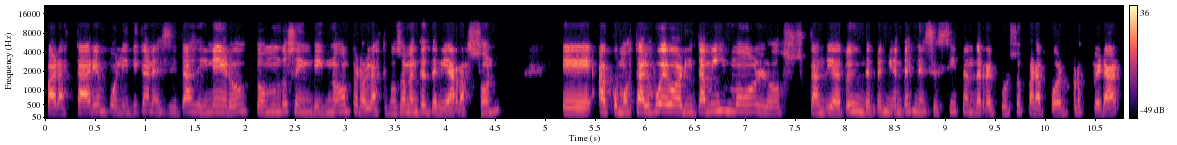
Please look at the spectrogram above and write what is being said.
para estar en política necesitas dinero, todo el mundo se indignó, pero lastimosamente tenía razón. Eh, a cómo está el juego ahorita mismo, los candidatos independientes necesitan de recursos para poder prosperar,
